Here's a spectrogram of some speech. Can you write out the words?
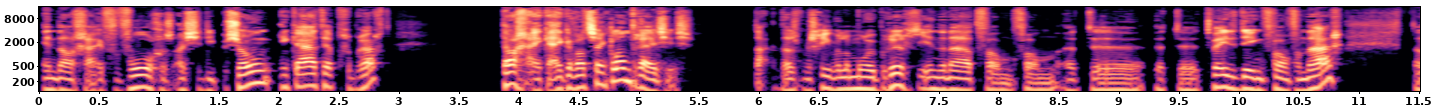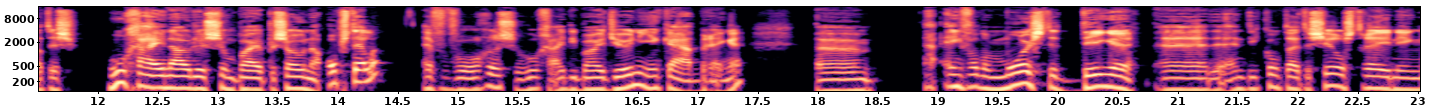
En dan ga je vervolgens, als je die persoon in kaart hebt gebracht, dan ga je kijken wat zijn klantreis is. Nou, dat is misschien wel een mooi bruggetje inderdaad van, van het, het tweede ding van vandaag. Dat is, hoe ga je nou dus zo'n buyer persona opstellen? En vervolgens, hoe ga je die buyer journey in kaart brengen? Um, ja, een van de mooiste dingen, uh, en die komt uit de sales training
